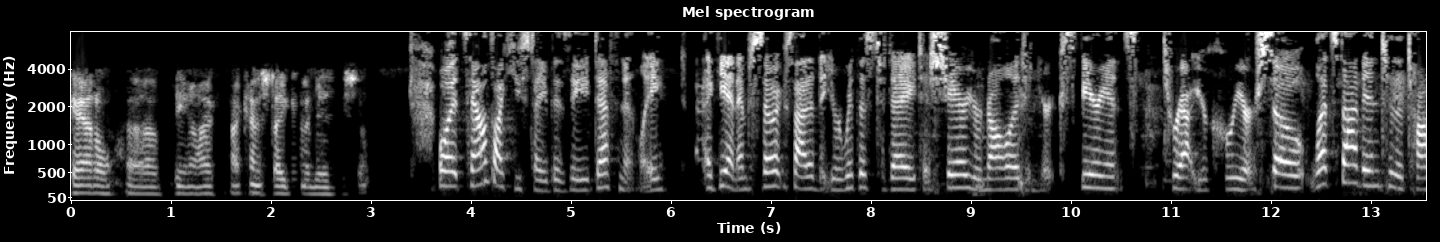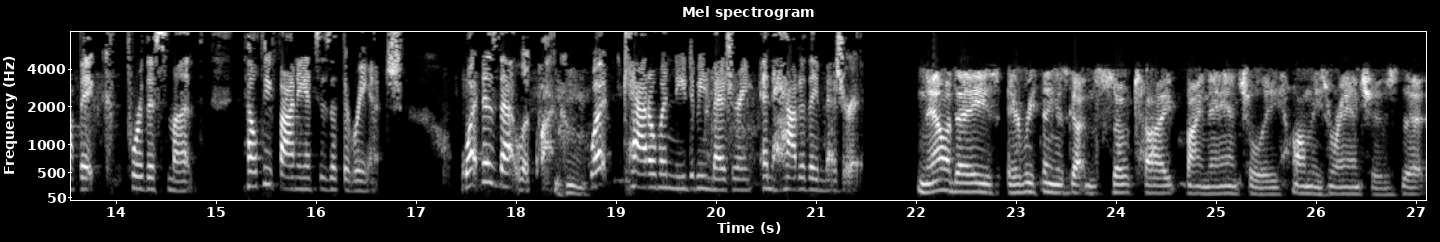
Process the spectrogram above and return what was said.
cattle. Uh, you know, I, I kind of stay kind of busy. So. Well, it sounds like you stay busy, definitely. Again, I'm so excited that you're with us today to share your knowledge and your experience throughout your career. So let's dive into the topic for this month, healthy finances at the ranch. What does that look like? Mm-hmm. What cattlemen need to be measuring and how do they measure it? Nowadays everything has gotten so tight financially on these ranches that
